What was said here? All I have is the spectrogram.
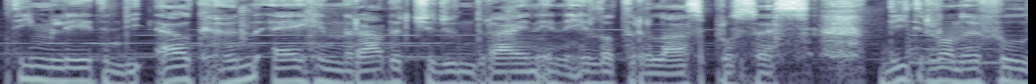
teamleden die elk hun eigen radertje doen draaien in heel dat relaasproces. Dieter van Huffel,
